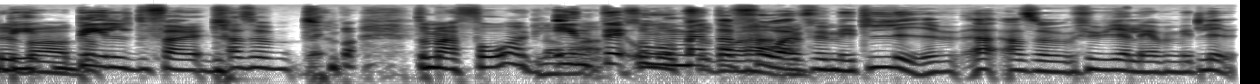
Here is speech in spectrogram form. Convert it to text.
Bi- bara- bild för, alltså, De här fåglarna. inte ometafor för mitt liv, alltså hur jag lever mitt liv.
